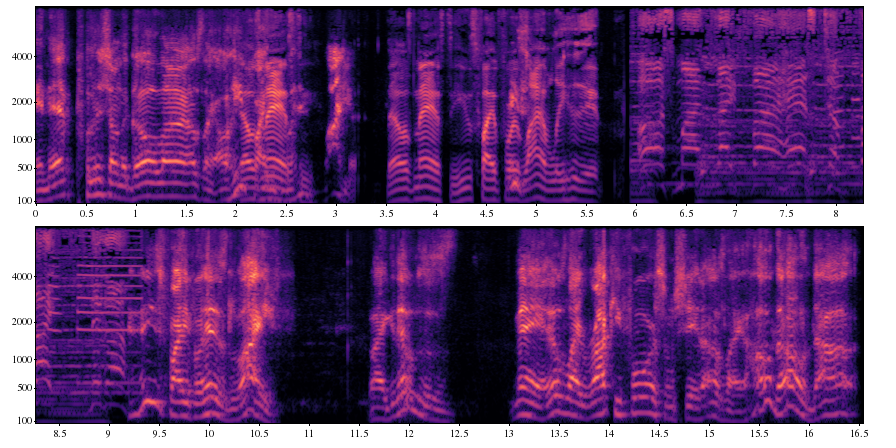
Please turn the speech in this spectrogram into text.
And that push on the goal line, I was like, oh, he That was fighting for nasty. his life. that was nasty. He was fighting for his livelihood. All's my life I has to fight, nigga. He's fighting for his life. Like that was man, it was like Rocky Four or some shit. I was like, hold on, dog.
